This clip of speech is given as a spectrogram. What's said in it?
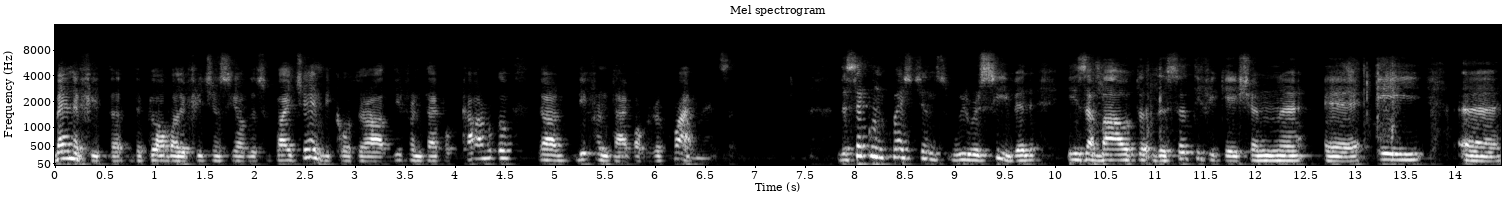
benefit the global efficiency of the supply chain because there are different type of cargo, there are different type of requirements. The second questions we received is about the certification uh, AEO, uh,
